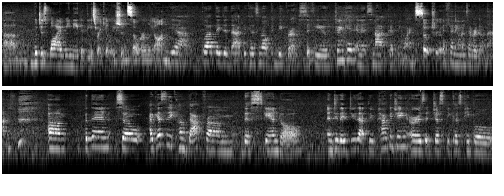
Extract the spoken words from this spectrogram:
Um, which is why we needed these regulations so early on. Yeah, glad they did that because milk can be gross if you drink it and it's not good anymore. So true. If anyone's ever done that. Um, but then, so I guess they come back from this scandal, and do they do that through packaging, or is it just because people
